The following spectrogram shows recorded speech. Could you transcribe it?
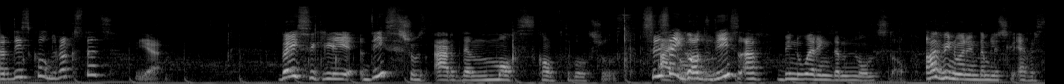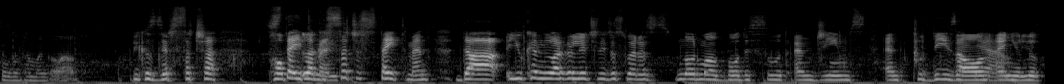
Are these called rock studs? Yeah. Basically, these shoes are the most comfortable shoes. Since I I, got these, I've been wearing them non-stop. I've been wearing them literally every single time I go out because they're such a pop- Statement. like such a statement that you can like literally just wear a normal bodysuit and jeans and put these on Yeah. and you look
